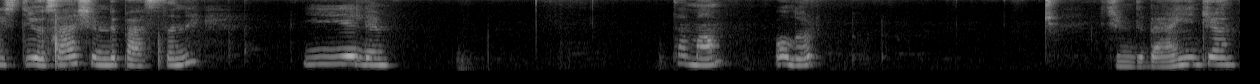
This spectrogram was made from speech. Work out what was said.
İstiyorsan şimdi pastanı yiyelim. Tamam, olur. Şimdi ben yiyeceğim.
